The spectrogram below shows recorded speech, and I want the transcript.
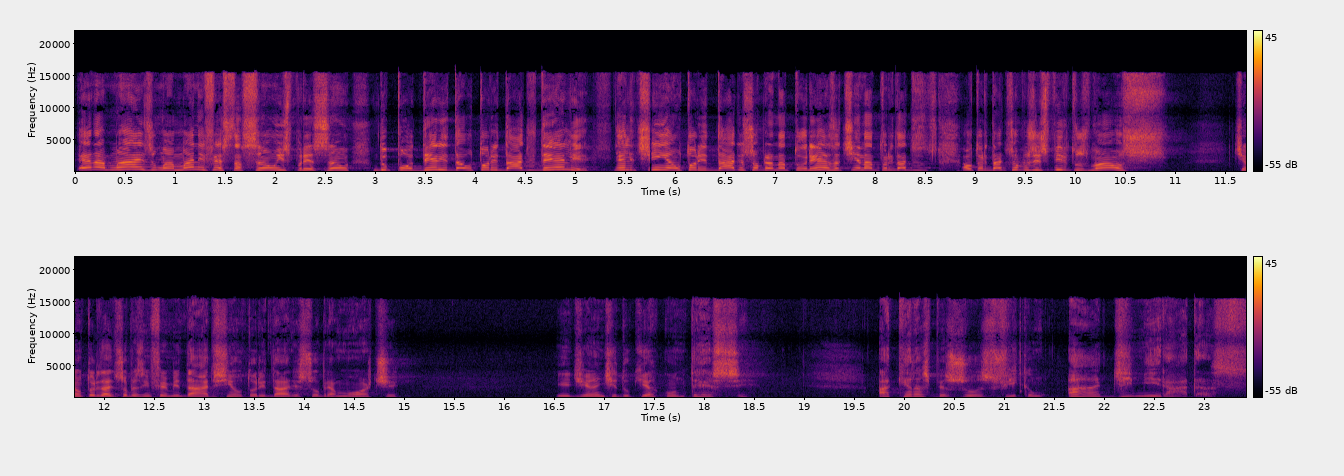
Era mais uma manifestação e expressão do poder e da autoridade dele. Ele tinha autoridade sobre a natureza, tinha autoridade, autoridade sobre os espíritos maus, tinha autoridade sobre as enfermidades, tinha autoridade sobre a morte. E diante do que acontece, aquelas pessoas ficam admiradas.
